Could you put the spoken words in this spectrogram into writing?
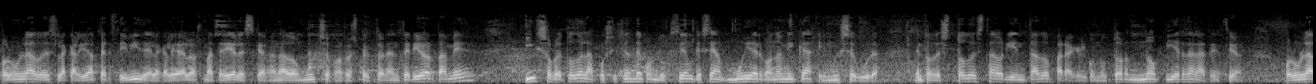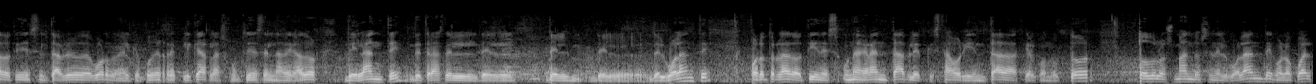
Por un lado es la calidad percibida y la calidad de los materiales que ha ganado mucho con respecto al anterior también. Y sobre todo la posición de conducción que sea muy ergonómica y muy segura. Entonces todo está orientado para que el conductor no pierda la atención. Por un lado tienes el tablero de bordo en el que puedes replicar las funciones del navegador delante, detrás del, del- del- del- volante. Por otro lado tienes una gran tablet que está orientada hacia el conductor, todos los mandos en el volante, con lo cual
